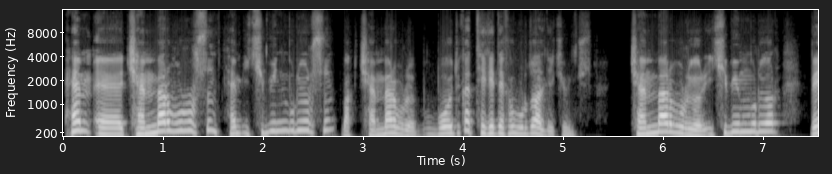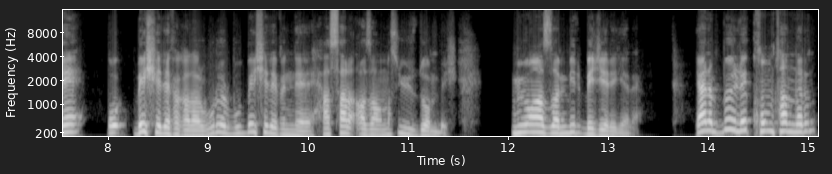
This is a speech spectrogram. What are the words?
hem e, çember vurursun hem 2000 vuruyorsun. Bak çember vuruyor. Bu Boydika tek hedefe vurdu halde 2300. Çember vuruyor 2000 vuruyor ve o 5 hedefe kadar vuruyor. Bu 5 hedefinde hasar azalması %15. Muazzam bir beceri gene. Yani böyle komutanların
